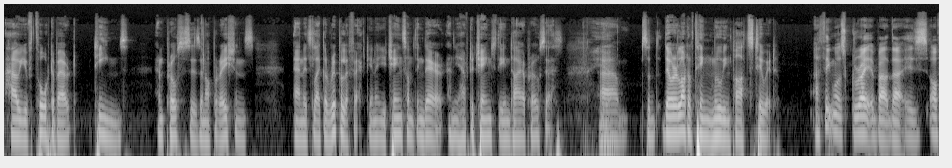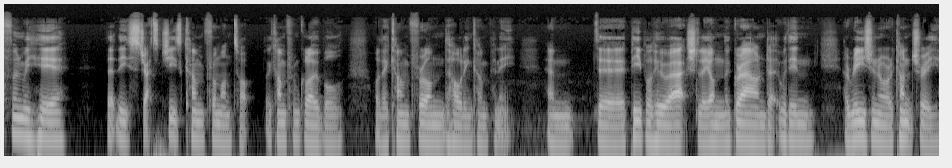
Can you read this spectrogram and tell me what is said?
how you've thought about teams and processes and operations and it's like a ripple effect you know you change something there and you have to change the entire process Yeah. um, so th- there were a lot of thing moving parts to it I think what's great about that is often we hear that these strategies come from on top. They come from global or they come from the holding company. And the people who are actually on the ground within a region or a country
